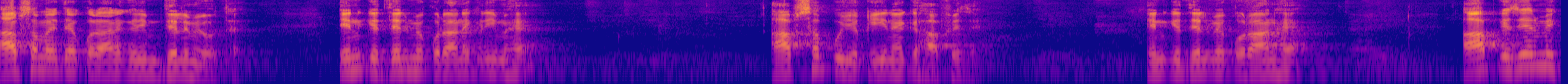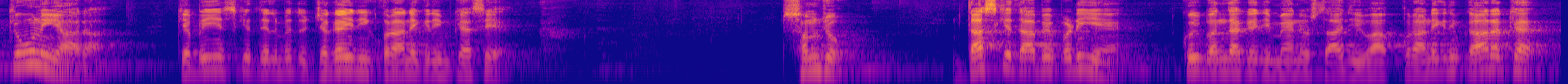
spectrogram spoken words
आप समझते हैं कुरान करीम दिल में होता है। इनके दिल में कुरान करीम है? आप सबको यकीन है कि हाफिज है। इनके दिल में कुरान है? आपके जहन में क्यों नहीं आ रहा कि भाई इसके दिल में तो जगह ही नहीं, कुरान करीम कैसे है? समझो, दस किताबें पढ़ी हैं, कोई बंदा कहे, जी, मैंने उस्ताद जी वहाँ कुरान करीम कहाँ रखा है?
